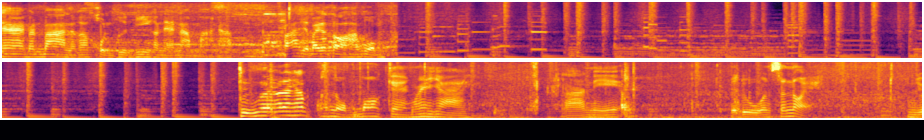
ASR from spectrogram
ง่ายๆบ้านๆแล้วก็คนพื้นที่เขาแนะนำมานะครับไปเดี๋ยวไปกันต่อครับผม ถึงแล้วนะครับ ขนมหม้อแกงแม่ยาย ร้านนี้ ไปดูกันสักหน่อย โย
